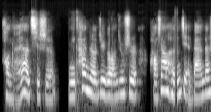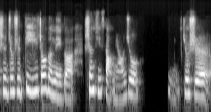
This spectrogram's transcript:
好难呀，其实。你看着这个就是好像很简单，但是就是第一周的那个身体扫描就，就是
